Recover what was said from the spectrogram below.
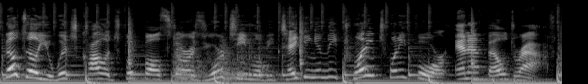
They'll tell you which college football stars your team will be taking in the 2024 NFL Draft.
